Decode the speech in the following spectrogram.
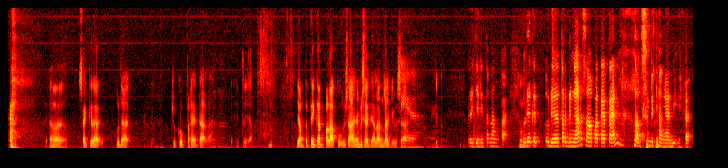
eh, saya kira udah cukup beredar lah, hmm. itu ya. Yang penting kan pelaku usahanya bisa jalan lagi usaha. Iya udah jadi tenang pak hmm. udah ke, udah terdengar sama Pak Teten langsung ditangani ya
